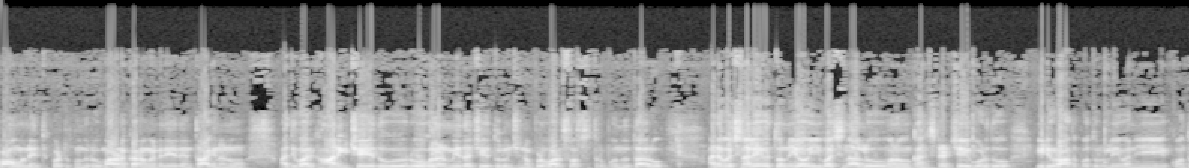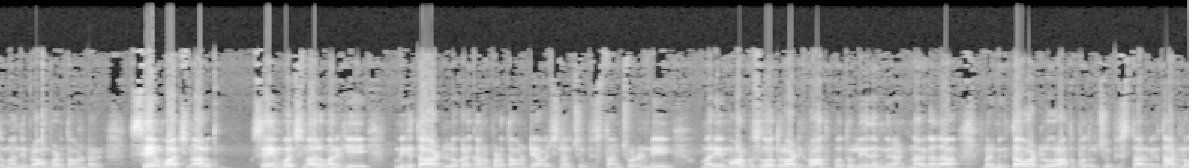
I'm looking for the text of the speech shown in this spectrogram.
పాములను ఎత్తి పట్టుకుందురు మరణకరమైనది ఏదైనా తాగినను అది వారికి హాని చేయదు రోగుల మీద చేతులు ఉంచినప్పుడు వారు స్వస్థత పొందుతారు. అనే వచనాలు ఏవైతున్నాయో ఈ వచనాలు మనం కన్సిడర్ చేయకూడదు ఇటు రాతపత్రులు లేవని కొంతమంది భ్రమపడతా ఉంటారు. సేమ్ వచనాలు. సేమ్ వచనాలు మనకి మిగతా వాటిలో ఇక్కడ కనపడతా ఉంటే ఆ వచనాలు చూపిస్తాను. చూడండి మరి మార్కు సువార్తలు వాటికి రాతపత్రులు లేదని మీరు అంటున్నారు కదా మరి మిగతా వాటిలో రాతపత్రులు చూపిస్తాను మిగతా వాటిలో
